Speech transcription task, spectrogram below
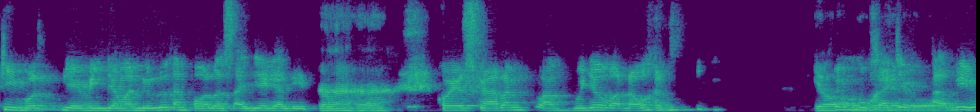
Keyboard gaming zaman dulu kan polos aja kan itu. Uh-huh. Kalau sekarang lampunya warna-warni. Yo, Hardy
